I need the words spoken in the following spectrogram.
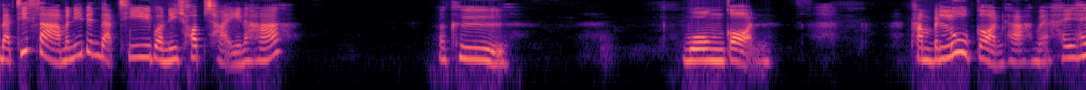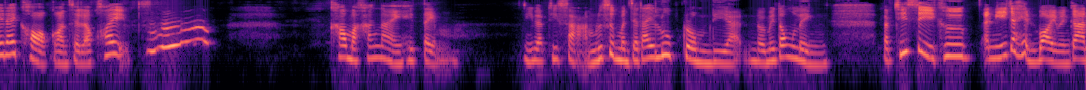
แบบที่สามอันนี้เป็นแบบที่บอนนี่ชอบใช้นะคะ ก็คือ วงก่อนทำเป็นรูปก่อนค่ะให้ให้ได้ขอบก่อนเสร็จแล้วค่อย เข้ามาข้างในให้เต็ม นี่แบบที่สามรู้สึกมันจะได้รูปกลมดีอะโดยไม่ต้องเล็ง แบบที่สี่คือ อันนี้จะเห็นบ่อยเหมือนกัน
